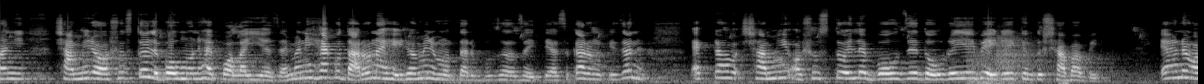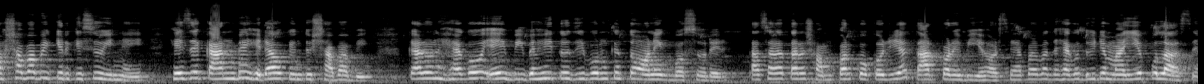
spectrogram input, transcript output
মানে স্বামীরা অসুস্থ হলে বউ মনে হয় পলাইয়ে যায়। মানে হ্যাঁ ধারণা হেইরমের মধ্যে আর বোঝা যাইতে আছে। কারণ কি জানেন একটা স্বামী অসুস্থ হইলে বউ যে দৌড়াইবে এটাই কিন্তু স্বাভাবিক এখানে অস্বাভাবিকের কিছুই নেই। হে যে কানবে, হেটাও কিন্তু স্বাভাবিক। কারণ হ্যাগো এই বিবাহিত জীবন কিন্তু অনেক বছরের। তাছাড়া তারা সম্পর্ক করিয়া তারপরে বিয়ে হচ্ছে। হ্যাঁ হ্যাগো দুইটা মাইয়ে পোলা আছে।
